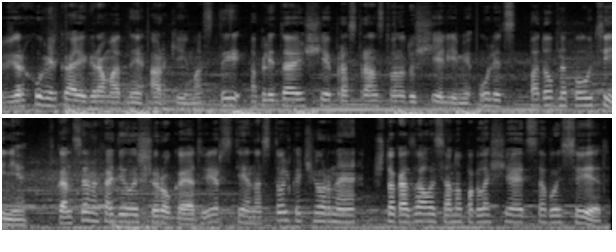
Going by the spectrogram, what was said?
Вверху мелькали громадные арки и мосты, оплетающие пространство над ущельями улиц, подобно паутине. В конце находилось широкое отверстие, настолько черное, что казалось, оно поглощает с собой свет.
